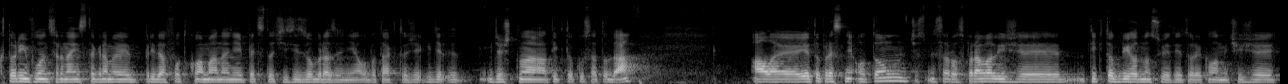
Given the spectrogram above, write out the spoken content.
ktorý influencer na Instagrame pridá fotku a má na nej 500 tisíc zobrazení alebo takto, že kde, kdežto na TikToku sa to dá. Ale je to presne o tom, čo sme sa rozprávali, že TikTok vyhodnocuje tieto reklamy. Čiže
